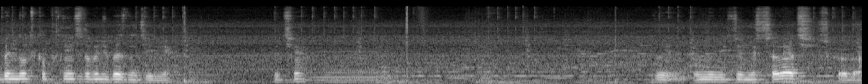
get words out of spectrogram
Będą tylko pchnięcie, to będzie beznadziejnie. Wiecie? U mnie nikt nie strzelać? Szkoda.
